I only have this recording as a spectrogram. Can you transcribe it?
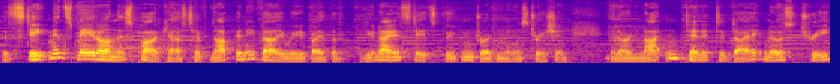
The statements made on this podcast have not been evaluated by the United States Food and Drug Administration and are not intended to diagnose, treat,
